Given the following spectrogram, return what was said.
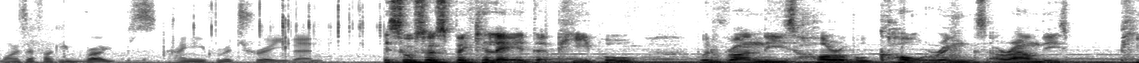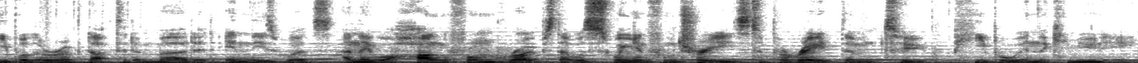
Why is there fucking ropes hanging from a tree then? It's also speculated that people would run these horrible cult rings around these people that were abducted and murdered in these woods, and they were hung from ropes that were swinging from trees to parade them to people in the community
